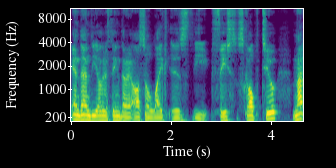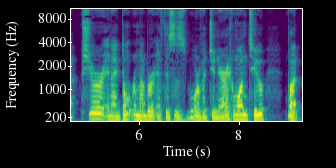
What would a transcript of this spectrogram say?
And then the other thing that I also like is the face sculpt too. I'm not sure and I don't remember if this is more of a generic one too, but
